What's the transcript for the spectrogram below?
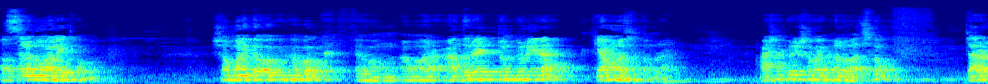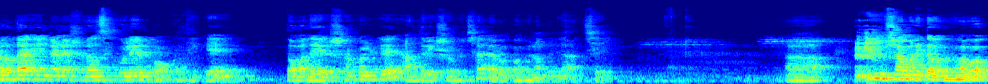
আসসালামু আলাইকুম। সম্মানিত অভিভাবক এবং আমার আদরের টুনটুনিরা, কেমন আছো তোমরা? আশা করি সবাই ভালো আছো। চারুলতা ইন্টারন্যাশনাল স্কুলের পক্ষ থেকে তোমাদের সকলকে আন্তরিক শুভেচ্ছা এবং অভিনন্দন জানাচ্ছি। সম্মানিত অভিভাবক,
